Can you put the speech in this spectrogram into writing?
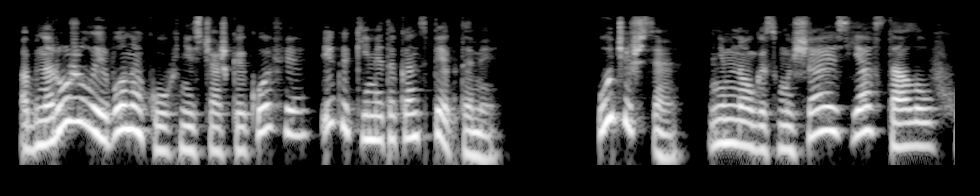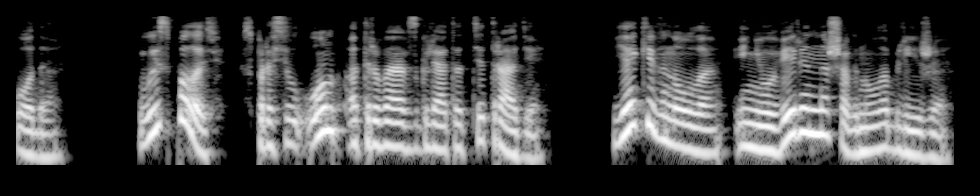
Обнаружила его на кухне с чашкой кофе и какими-то конспектами. «Учишься?» Немного смущаясь, я встала у входа. «Выспалась?» – спросил он, отрывая взгляд от тетради. Я кивнула и неуверенно шагнула ближе.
